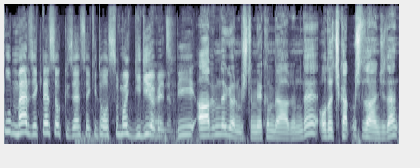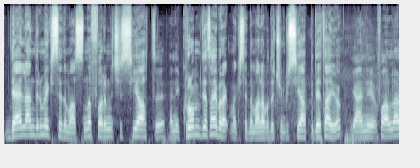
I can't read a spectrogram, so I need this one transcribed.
bu mercekler çok güzel şekilde hoşuma gidiyor Evet. benim. Bir abimde görmüştüm yakın bir abimde. O da çıkartmıştı daha önceden. Değerlendirmek istedim aslında. Farın içi siyahtı. Hani krom bir detay bırakmak istedim arabada çünkü siyah bir detay yok. Yani farlar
